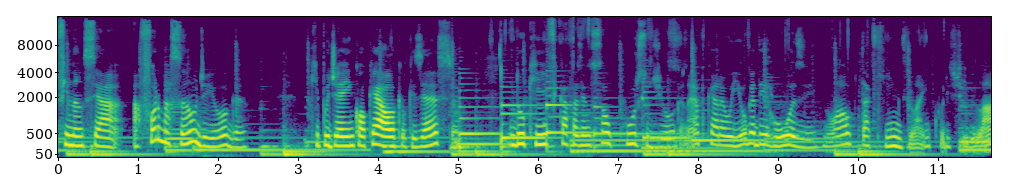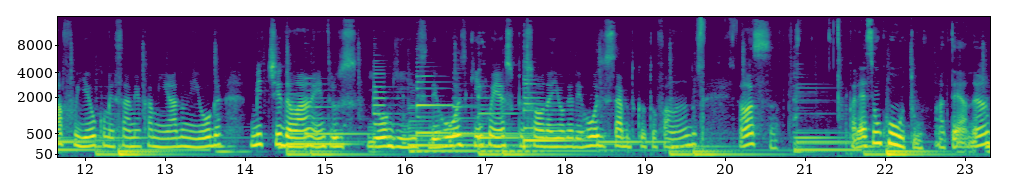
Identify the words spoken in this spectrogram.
financiar a formação de yoga, que podia ir em qualquer aula que eu quisesse, do que ficar fazendo só o curso de yoga. Na época era o Yoga de Rose, no alto da 15, lá em Curitiba. E lá fui eu começar a minha caminhada no yoga, metida lá entre os yogis de Rose. Quem conhece o pessoal da Yoga de Rose sabe do que eu estou falando. Nossa, parece um culto até, né?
